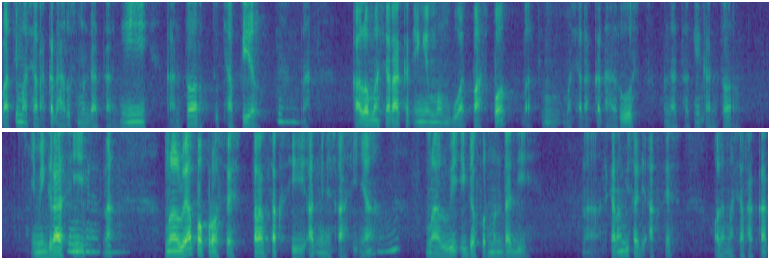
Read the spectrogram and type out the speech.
berarti masyarakat harus mendatangi kantor Dukcapil. Mm. Nah, kalau masyarakat ingin membuat paspor, berarti masyarakat harus mendatangi kantor imigrasi. imigrasi. Nah, melalui apa proses transaksi administrasinya? Hmm. Melalui e-government tadi. Nah, sekarang bisa diakses oleh masyarakat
